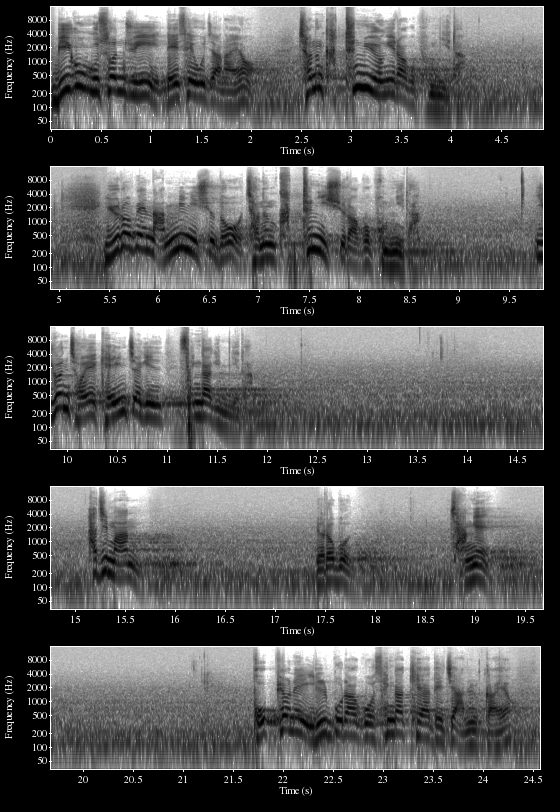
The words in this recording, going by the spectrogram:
미국 우선주의 내세우잖아요. 저는 같은 유형이라고 봅니다. 유럽의 난민 이슈도 저는 같은 이슈라고 봅니다. 이건 저의 개인적인 생각입니다. 하지만 여러분, 장애, 보편의 일부라고 생각해야 되지 않을까요?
